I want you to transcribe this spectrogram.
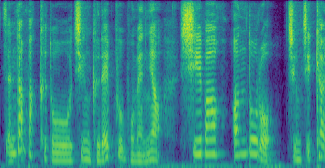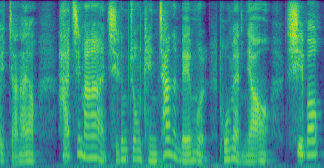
센텀파크도 지금 그래프 보면요. 10억 언도로 지금 찍혀 있잖아요. 하지만 지금 좀 괜찮은 매물 보면요. 10억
